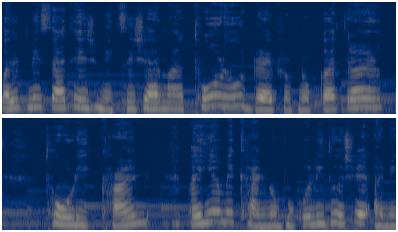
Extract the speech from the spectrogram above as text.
પલ્પની સાથે જ મિક્સી જારમાં થોડું ડ્રાયફ્રૂટનું કતરણ, થોડી ખાંડ. અહીંયા મેં ખાંડનો ભૂકો લીધો છે અને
